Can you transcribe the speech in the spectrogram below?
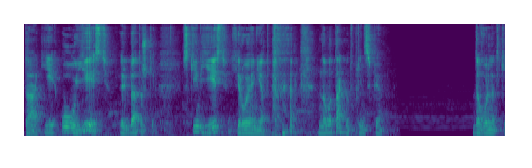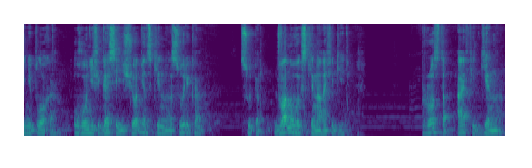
Так, е... о, есть, ребятушки. Скин есть, героя нет. Но вот так вот, в принципе, довольно-таки неплохо. Ого, нифига себе, еще один скин на Сурика. Супер. Два новых скина, офигеть. Просто офигенно.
